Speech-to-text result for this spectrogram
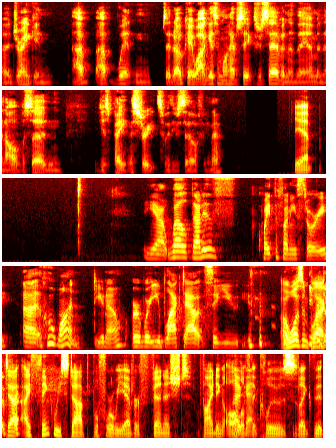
uh, drink. And I I went and said, okay, well, I guess I'm gonna have six or seven of them, and then all of a sudden, you just paint the streets with yourself, you know. Yep. Yeah. Well, that is quite the funny story. Uh, who won? Do you know, or were you blacked out? So you. I wasn't blacked out. I think we stopped before we ever finished finding all Okay. of the clues. Like the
